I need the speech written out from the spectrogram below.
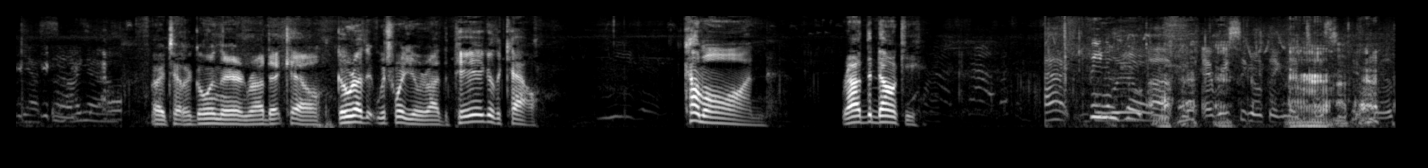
yes, I know. All right, Taylor, go in there and ride that cow. Go ride. it. which one you want to ride, the pig or the cow? Come on, ride the donkey. Freedom pig. up every single thing they tested him with.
